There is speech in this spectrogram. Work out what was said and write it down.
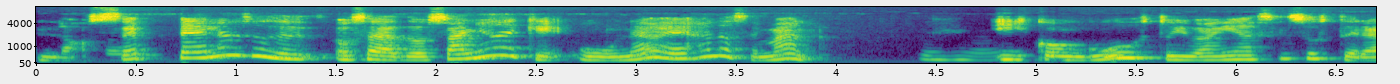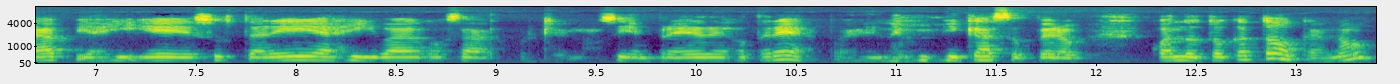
no se pelan sus, o sea, dos años de que una vez a la semana. Y con gusto, y van y hacen sus terapias y eh, sus tareas y van, o sea, siempre dejo tareas, pues en, mi caso, pero cuando toca, toca, ¿no?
